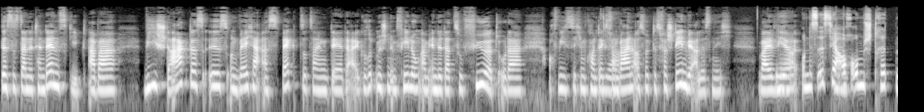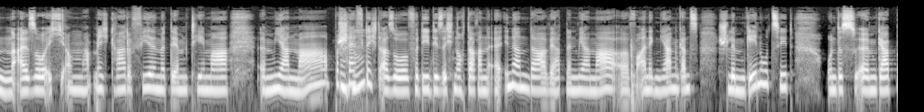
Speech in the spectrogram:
dass es da eine Tendenz gibt. Aber wie stark das ist und welcher Aspekt sozusagen der, der algorithmischen Empfehlung am Ende dazu führt oder auch wie es sich im Kontext ja. von Wahlen auswirkt, das verstehen wir alles nicht weil wir. Ja, und es ist ja, ja. auch umstritten. Also ich ähm, habe mich gerade viel mit dem Thema äh, Myanmar beschäftigt. Mhm. Also für die, die sich noch daran erinnern, da wir hatten in Myanmar äh, vor einigen Jahren einen ganz schlimmen Genozid und es ähm, gab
